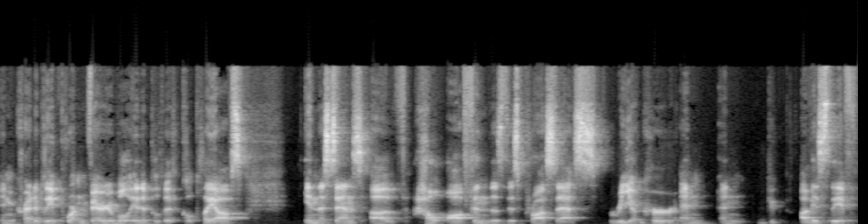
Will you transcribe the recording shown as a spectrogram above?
incredibly important variable in the political playoffs in the sense of how often does this process reoccur and and obviously if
